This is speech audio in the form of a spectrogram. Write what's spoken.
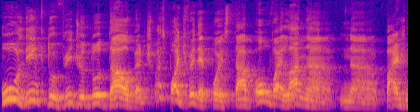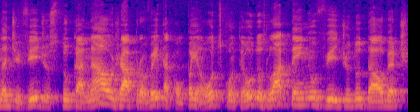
o link do vídeo do Dalbert. Mas pode ver depois, tá? Ou vai lá na, na página de vídeos do canal, já aproveita, acompanha outros conteúdos. Lá tem o vídeo do Dalbert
